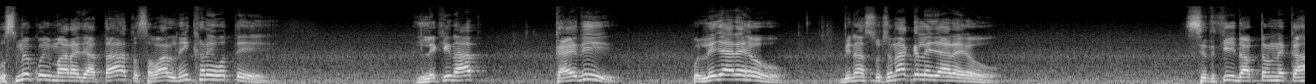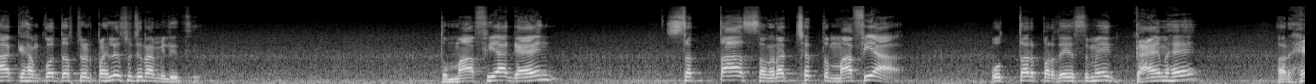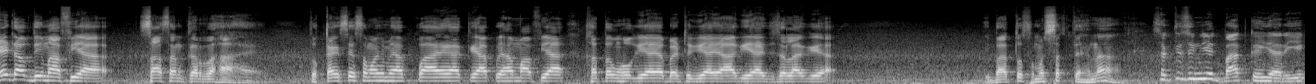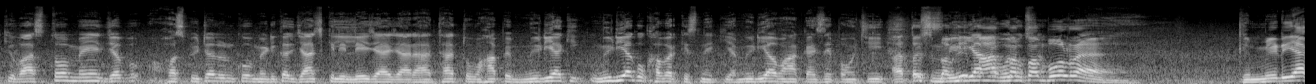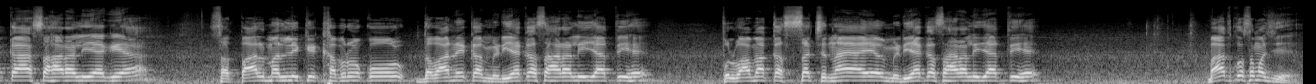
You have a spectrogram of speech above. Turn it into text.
उसमें कोई मारा जाता तो सवाल नहीं खड़े होते। लेकिन आप कैदी को ले जा रहे हो, बिना सूचना के ले जा रहे हो। सिद्दकी डॉक्टर ने कहा कि हमको दस मिनट पहले सूचना मिली थी। तो माफिया गैंग, सत्ता संरक्षित माफिया, उत्तर प्रदेश में कायम है और हेड ऑफ़ द माफिया शासन कर रहा है। तो कैसे समझ में आपको आएगा कि आपके यहाँ माफिया ख़त्म हो गया या बैठ गया या आ गया या चला गया? ये बात तो समझ सकते हैं ना। शक्ति सिंह जी एक बात कही जा रही है कि वास्तव में जब हॉस्पिटल उनको मेडिकल जाँच के लिए ले जाया जा रहा था तो वहाँ पे मीडिया की मीडिया को खबर किसने किया? मीडिया वहाँ कैसे पहुँची? हाँ, तो उस मीडिया में वो लोग तो बोल रहे हैं कि मीडिया का सहारा लिया गया। सतपाल मल्लिक की खबरों को दबाने का मीडिया का सहारा ली जाती है। पुलवामा का सच न आए और मीडिया का सहारा ली जाती है। बात को समझिए।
